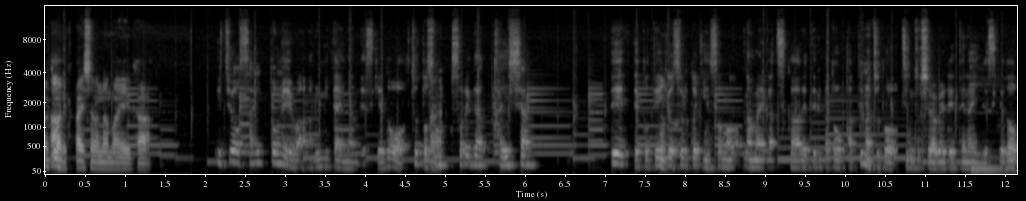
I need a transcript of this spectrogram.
あくまで会社の名前が。一応サイト名はあるみたいなんですけど、ちょっとそ,、はいそれが会社で、えっと、提供するときにその名前が使われてるかどうかっていうのはちょっときちんと調べれてないんですけど、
